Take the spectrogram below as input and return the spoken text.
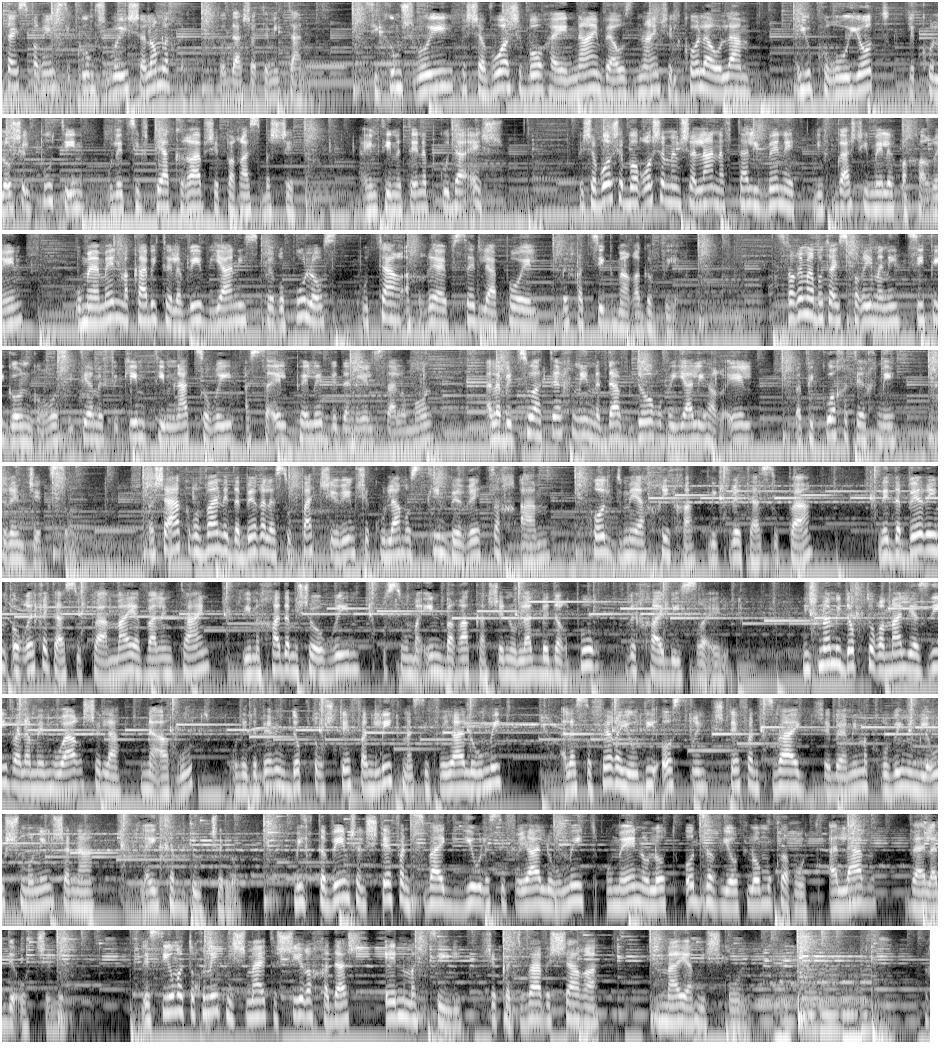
רבותיי ספרים, סיכום שבועי, שלום לכם, תודה שאתם איתנו. סיכום שבועי בשבוע שבו העיניים והאוזניים של כל העולם היו כרויות לקולו של פוטין ולצוותי הקרב שפרס בשטח. האם תינתן הפקודה אש? בשבוע שבו ראש הממשלה נפתלי בנט נפגש עם מלך בחריין, ומאמן מכבי תל אביב יאניס פרופולוס פוטר אחרי ההפסד להפועל בחצי גמר הגביע. ספרים רבותיי ספרים, אני ציפי גון גרוס, איתי המפיקים תמנה צורי, עשאל פלד ודניאל סלומון, על הביצוע הטכני נדב דור ויאלי הראל, בפיקוח הטכני גרן ג'קסון. בשעה הקרובה נדבר על אסופת שירים שכולם עוסקים ברצח עם, כל דמי אחיך נקראת האסופה. נדבר עם עורכת האסופה מאיה ולנטיין ועם אחד המשוררים וסומאין ברקה שנולד בדארפור וחי בישראל. נשמע מדוקטור עמליה זיו על הממואר שלה, נערות, ונדבר עם דוקטור שטפן ליט מהספרייה הלאומית על הסופר היהודי-אוסטרי שטפן צוויג, שבימים הקרובים ימלאו 80 שנה להתאבדות שלו. מכתבים של שטפן צוויג הגיעו לספרייה הלאומית, ומהן עולות עוד זוויות לא מוכרות עליו ועל הדעות שלו. לסיום התוכנית נשמע את השיר החדש "אין מציל", שכתבה ושרה מאיה משעול.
